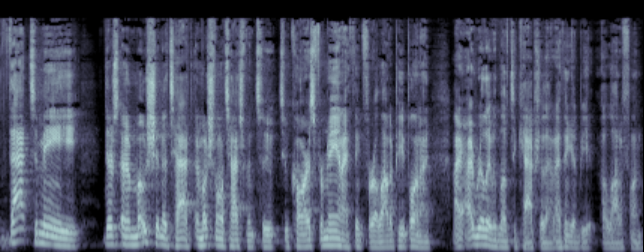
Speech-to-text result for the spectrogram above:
That to me, there's an emotion attached, emotional attachment to, to cars for me. And I think for a lot of people. And I, I, I really would love to capture that. I think it'd be a lot of fun.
